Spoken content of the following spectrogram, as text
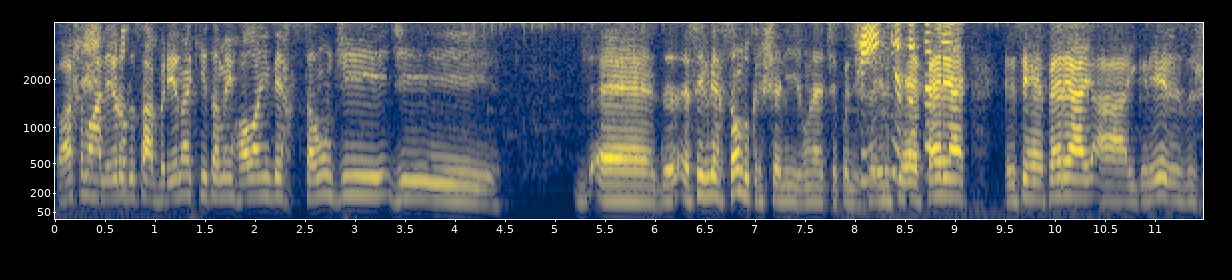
Eu acho maneiro do Sabrina que também rola a inversão de. de é, essa inversão do cristianismo, né? Tipo, eles, Sim, eles se referem a. Eles se referem a, a igrejas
